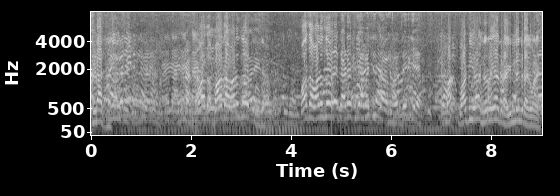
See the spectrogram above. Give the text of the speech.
கிடாக்கு. வாட்டியா? நிறைய கிடா இன்னும் கிடாக்கு. வேணும்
